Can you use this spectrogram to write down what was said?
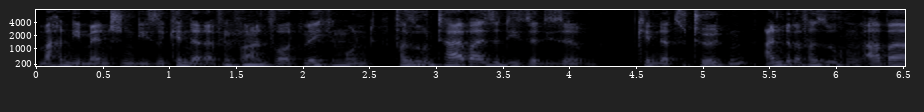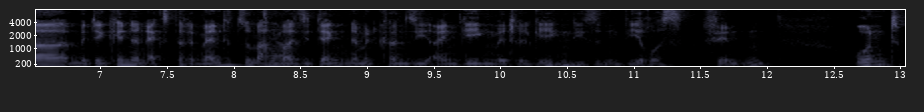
machen die Menschen diese Kinder dafür mhm. verantwortlich mhm. und versuchen teilweise diese, diese Kinder zu töten. Andere versuchen aber mit den Kindern Experimente zu machen, ja. weil sie denken, damit können sie ein Gegenmittel gegen mhm. diesen Virus finden. Und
